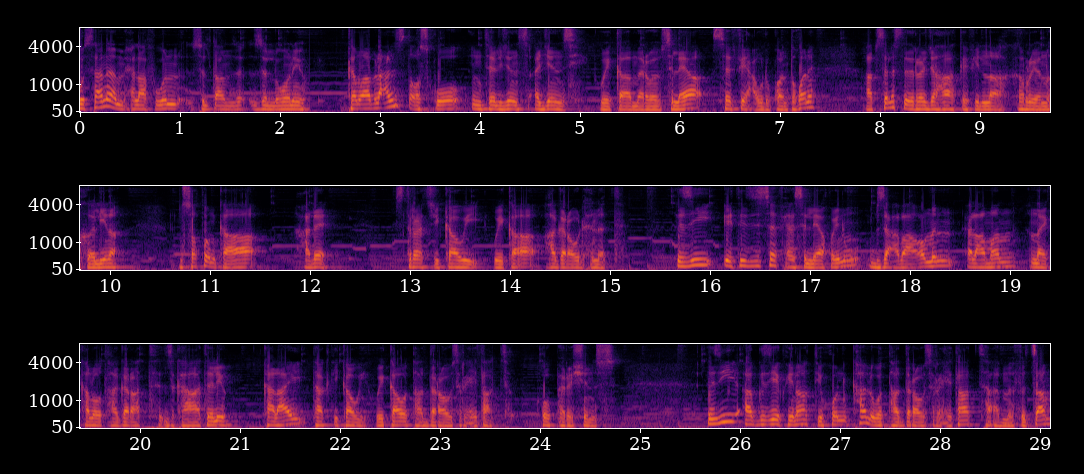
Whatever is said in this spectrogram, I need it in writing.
ውሳነ ኣብ ምሕላፍ እውን ስልጣን ዘለዎን እዩ ከም ኣብ ላዕሊ ዝጠቐስክዎ ኢንቴሊጀንስ ኣጀንሲ ወይ ከዓ መርበብ ስለያ ሰፊሕ ዓውዲ እኳ እንተኾነ ኣብ ሰለስተ ደረጃታት ከፍ ኢልና ክንሪኦ ንኽእል ኢና ንሳቶም ከዓ ሓደ ስትራቴጂካዊ ወይ ከዓ ሃገራዊ ድሕነት እዚ እቲ ዝሰፍሐ ስለያ ኮይኑ ብዛዕባ ዓቕምን ዕላማን ናይ ካልኦት ሃገራት ዝከታተል እዩ ካልኣይ ታክቲካዊ ወይ ከዓ ወታደራዊ ስርሒታት ኦፐሬሽንስ እዚ ኣብ ግዜ ኩናት ይኹን ካልእ ወታደራዊ ስርሒታት ኣብ ምፍፃም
